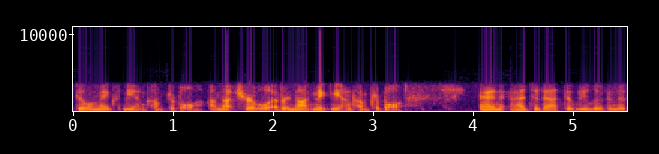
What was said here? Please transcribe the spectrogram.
still makes me uncomfortable. I'm not sure it will ever not make me uncomfortable. And add to that that we live in this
